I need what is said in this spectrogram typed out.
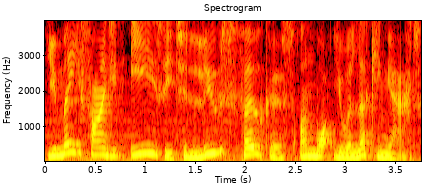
You may find it easy to lose focus on what you are looking at.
